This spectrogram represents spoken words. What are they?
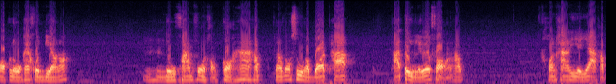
ออกโรงแค่คนเดียวเนาะดูความโหดของเกาะห้าครับ เราต้องสู้กับบอสพระพระตื่นเลเวลสองครับ ค่อนข้างที่จะยากครับ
